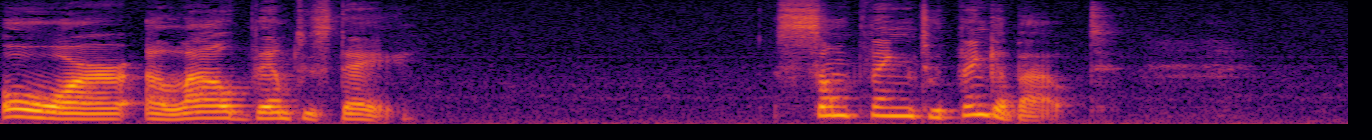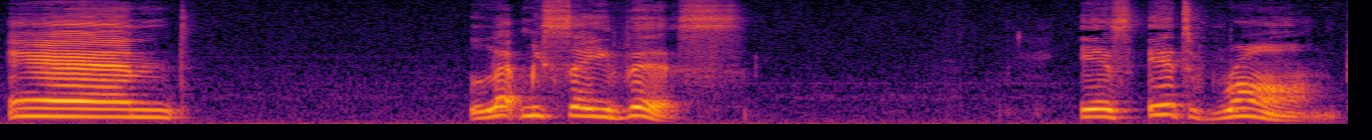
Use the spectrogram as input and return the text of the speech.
or allow them to stay? Something to think about. And let me say this. Is it wrong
